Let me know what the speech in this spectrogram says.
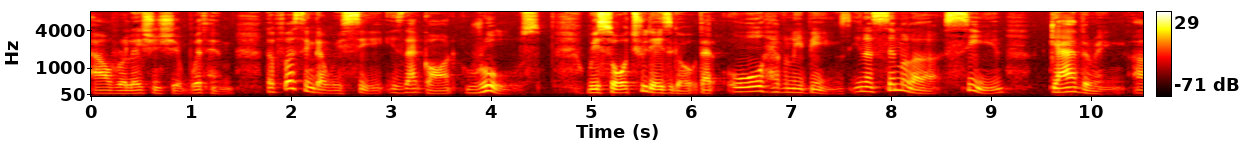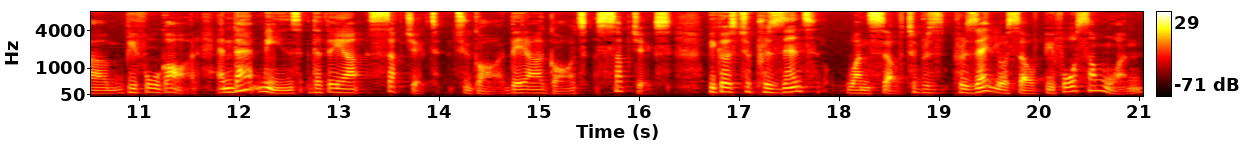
our relationship with Him. The first thing that we see is that God rules. We saw two days ago that all heavenly beings, in a similar scene, gathering um, before God. And that means that they are subject to God. They are God's subjects. Because to present oneself, to pre- present yourself before someone,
